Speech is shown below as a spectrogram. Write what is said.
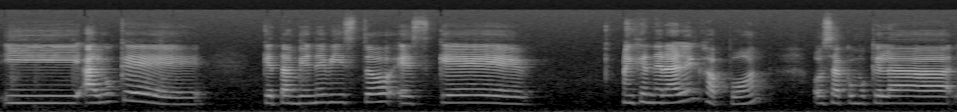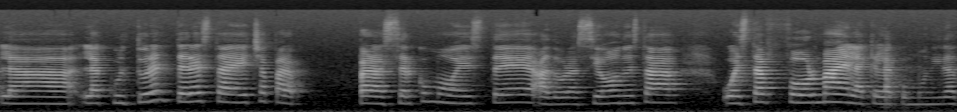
Y algo que, que también he visto es que en general en Japón, o sea, como que la, la, la cultura entera está hecha para, para hacer como este adoración, esta o esta forma en la que la comunidad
